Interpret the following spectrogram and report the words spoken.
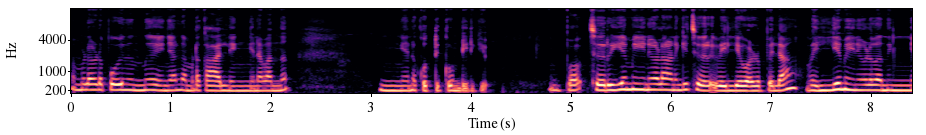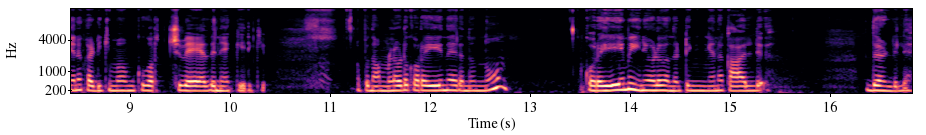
നമ്മളവിടെ പോയി നിന്ന് കഴിഞ്ഞാൽ നമ്മുടെ കാലിൽ ഇങ്ങനെ വന്ന് ഇങ്ങനെ കൊത്തിക്കൊണ്ടിരിക്കും. ഇപ്പോൾ ചെറിയ മീനുകളാണെങ്കിൽ ചെറിയ വലിയ കുഴപ്പമില്ല. വലിയ മീനുകൾ വന്ന് ഇങ്ങനെ കടിക്കുമ്പോൾ നമുക്ക് കുറച്ച് വേദനയൊക്കെ ഇരിക്കും. അപ്പോൾ നമ്മളവിടെ കുറേ നേരം നിന്നു. കുറേ മീനുകൾ വന്നിട്ട് ഇങ്ങനെ കാലിൽ ഇതുണ്ടല്ലേ?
